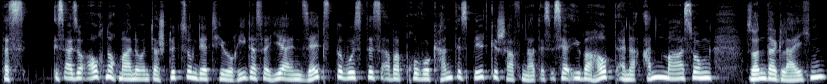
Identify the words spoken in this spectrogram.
Das ist also auch nochmal eine Unterstützung der Theorie, dass er hier ein selbstbewusstes, aber provokantes Bild geschaffen hat. Es ist ja überhaupt eine Anmaßung sondergleichen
